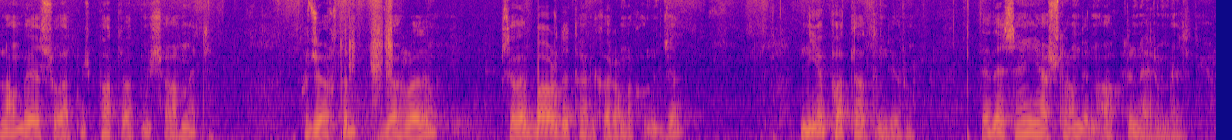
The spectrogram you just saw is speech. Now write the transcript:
lambaya su atmış, patlatmış Ahmet. Kucaktım, kucakladım. Bu sefer bağırdı tabii karanlık olunca. Niye patlattın diyorum. Dede sen yaşlandın, aklın ermez diyor.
